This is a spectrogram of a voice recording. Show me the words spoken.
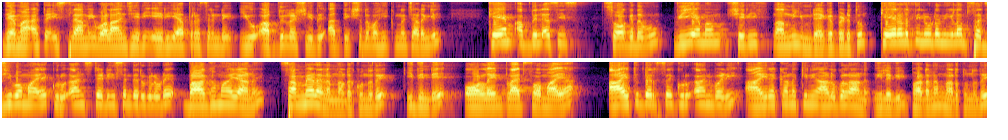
Jamaat Islami Valanchery area president U Abdul Rasheed അധ്യക്ഷത വഹിക്കുന്ന ചടങ്ങിൽ കെ എം അബ്ദുൽ അസീസ് സ്വാഗതവും വി എം എം ഷെരീഫ് നന്ദിയും രേഖപ്പെടുത്തും. കേരളത്തിലുടനീളം സജീവമായ ഖുർആൻ സ്റ്റഡി സെന്ററുകളുടെ ഭാഗമായാണ് സമ്മേളനം നടക്കുന്നത്. ഇതിന്റെ ഓൺലൈൻ പ്ലാറ്റ്ഫോമായ ആയത്ത് ദർസെ ഖുർആൻ വഴി ആയിരക്കണക്കിന് ആളുകളാണ് നിലവിൽ പഠനം നടത്തുന്നത്.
